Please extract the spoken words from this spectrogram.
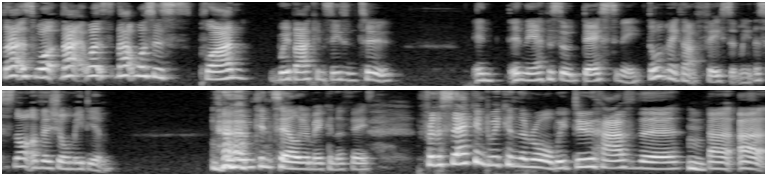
That is what that was. That was his plan way back in season two, in in the episode Destiny. Don't make that face at me. This is not a visual medium. No one can tell you're making the face. For the second week in the row, we do have the Mm. uh, uh,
